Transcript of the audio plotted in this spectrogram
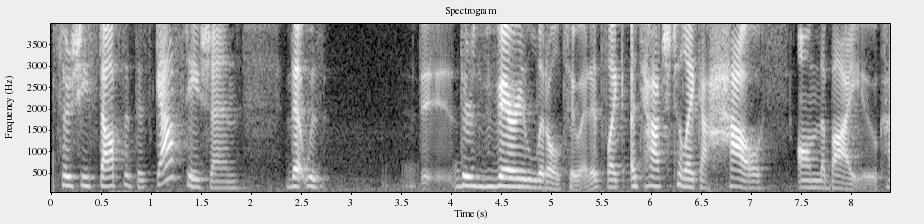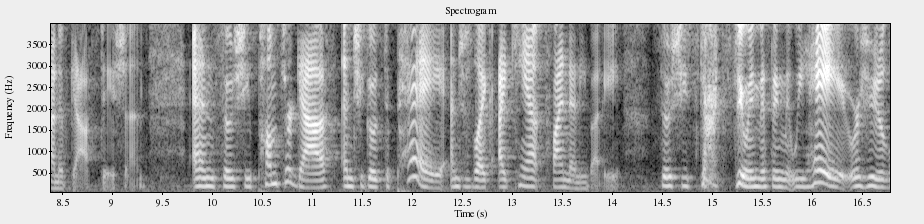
So she stops at this gas station that was there's very little to it. It's like attached to like a house on the bayou kind of gas station. And so she pumps her gas and she goes to pay and she's like, I can't find anybody. So she starts doing the thing that we hate where she just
